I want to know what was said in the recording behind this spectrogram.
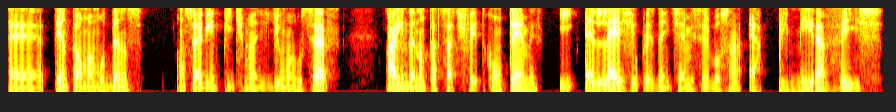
é, tenta uma mudança, consegue impeachment de Dilma Rousseff, ainda não está satisfeito com o Temer e elege o presidente Jair Messias Bolsonaro. É a primeira vez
